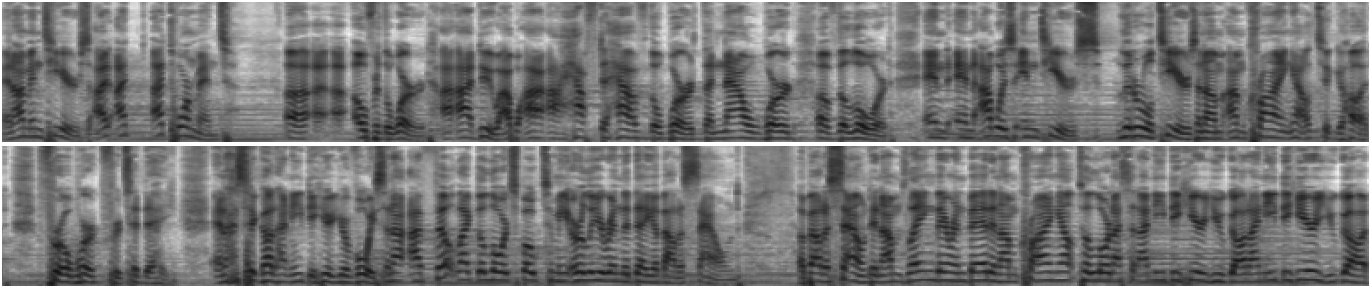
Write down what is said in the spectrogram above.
and I'm in tears. I, I, I torment uh, uh, over the word. I, I do. I, I, have to have the word, the now word of the Lord. And and I was in tears, literal tears, and I'm I'm crying out to God for a word for today. And I said, God, I need to hear your voice. And I, I felt like the Lord spoke to me earlier in the day about a sound about a sound and I'm laying there in bed and I'm crying out to the Lord. I said, I need to hear you, God. I need to hear you, God.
